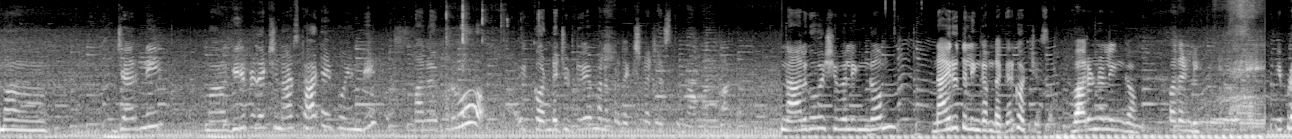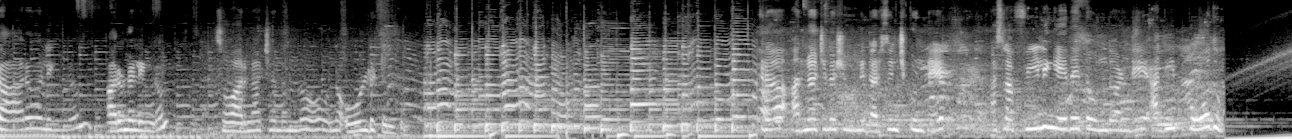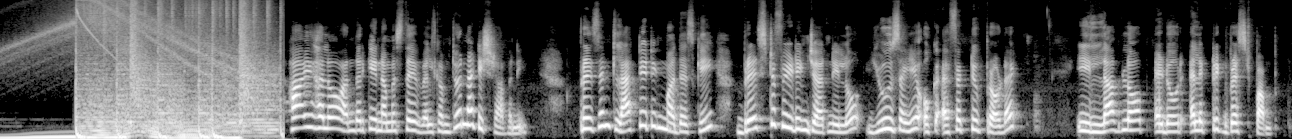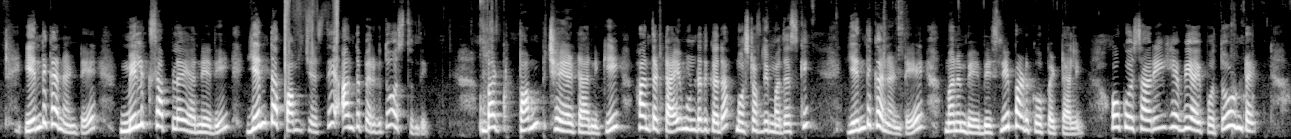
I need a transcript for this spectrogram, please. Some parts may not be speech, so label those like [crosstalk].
మా జర్నీ మా గిరి ప్రదక్షిణ స్టార్ట్ అయిపోయింది. మనం ఇప్పుడు ఈ కొండ చుట్టూ మనం ప్రదక్షిణ చేస్తున్నాం అనమాట నాలుగవ శివలింగం నైరుతి లింగం దగ్గరకు వచ్చేసాం. వరుణలింగం. పదండి. ఇప్పుడు ఆరవ లింగం అరుణలింగం. సో అరుణాచలంలో ఉన్న ఓల్డ్ టెంపుల్. ఇక్కడ అరుణాచల శివుని దర్శించుకుంటే అసలు ఆ ఫీలింగ్ ఏదైతే ఉందో అండి అది పోదు. హాయ్ హలో అందరికీ నమస్తే. వెల్కమ్ టు నటి శ్రావణి ప్రెసెంట్ లాక్టేటింగ్ మదర్స్కి బ్రెస్ట్ ఫీడింగ్ జర్నీలో యూజ్ అయ్యే ఒక ఎఫెక్టివ్ ప్రోడక్ట్ ఈ LuvLap Adore electric breast pump ఎందుకనంటే మిల్క్ సప్లై అనేది ఎంత పంప్ చేస్తే అంత పెరుగుతూ వస్తుంది. బట్ పంప్ చేయటానికి అంత టైం ఉండదు కదా మోస్ట్ ఆఫ్ ది మదర్స్కి. ఎందుకనంటే మనం బేబీస్ని పడుకోపెట్టాలి. ఒక్కోసారి హెవీ అయిపోతూ ఉంటాయి.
